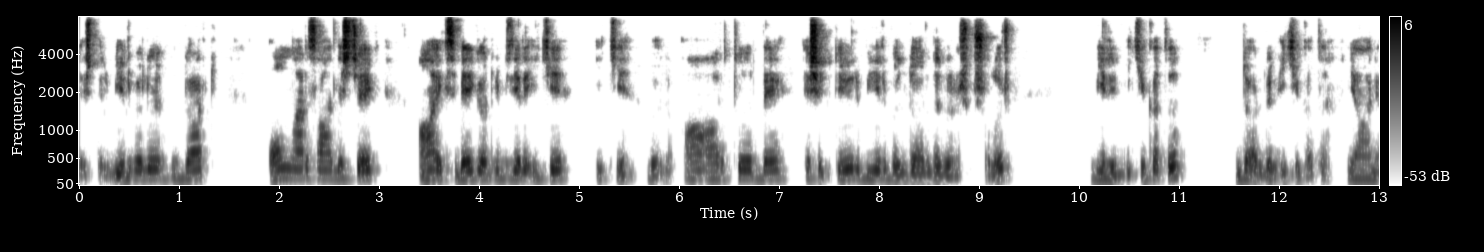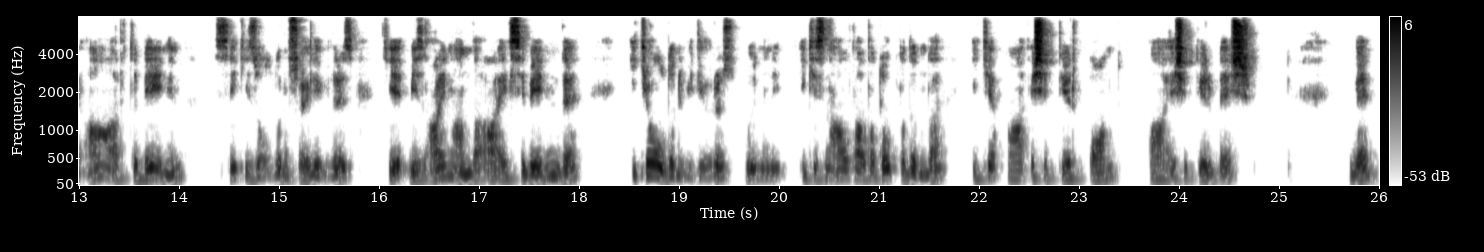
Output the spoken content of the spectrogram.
Eşittir 1 bölü 4. Onlar sadeleşecek. a eksi b gördüğümüz yere 2. 2 bölü a artı b eşittir 1 bölü 4'e dönüşmüş olur. 1'in 2 katı 4'ün 2 katı. Yani a artı b'nin 8 olduğunu söyleyebiliriz. Ki biz aynı anda a eksi b'nin de 2 olduğunu biliyoruz. Bu ikisini alt alta topladığımda 2a eşittir 10, a eşittir 5 ve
